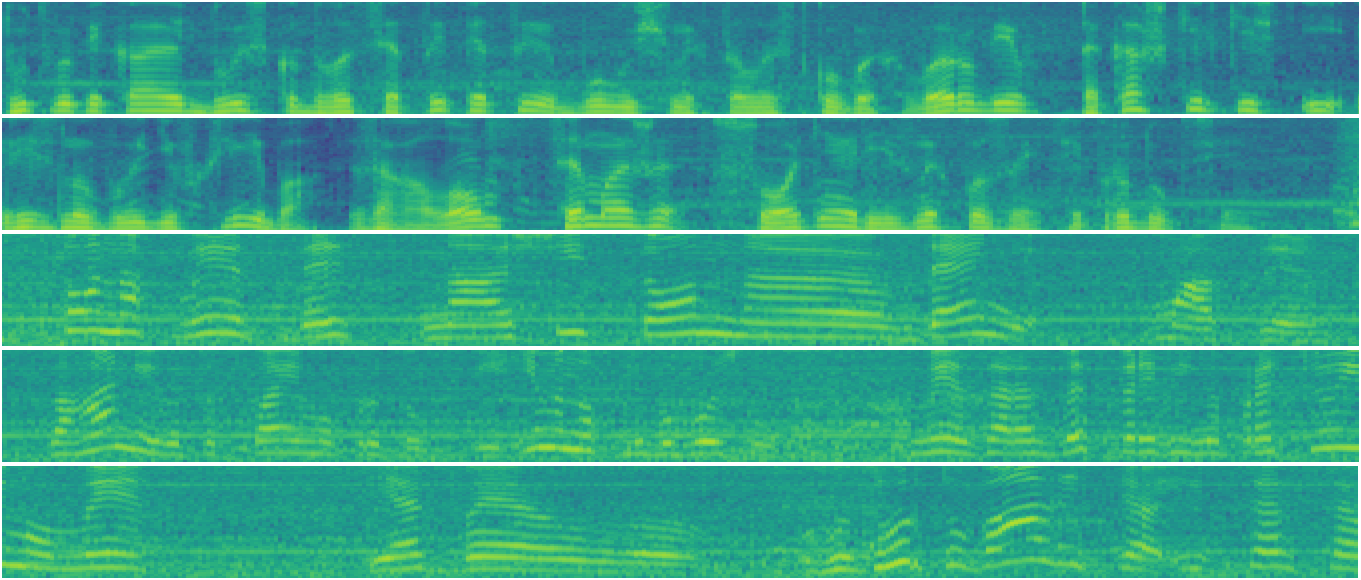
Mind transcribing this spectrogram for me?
Тут випікають близько 25 булочних та листкових виробів, така ж кількість і різновидів хліба. Загалом це майже сотня різних позицій продукції. Ми десь на 6 тонн е, в день маси загальної випускаємо продукції, іменно хлібобулочної продукції. Ми зараз безперебійно працюємо. Ми якби е, згуртувалися і це все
